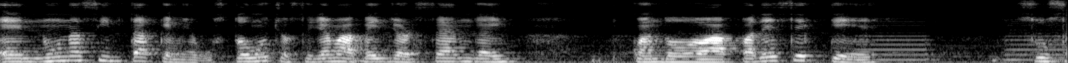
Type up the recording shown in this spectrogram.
en una cinta que me gustó mucho, se llama Avengers Endgame, cuando aparece que sus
